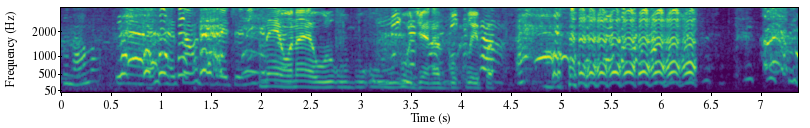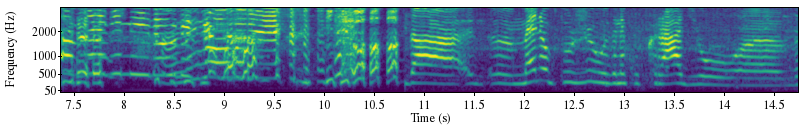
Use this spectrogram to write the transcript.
to nama? Ne, samo pričaj, nikad. Ne, ona je uzbuđena zbog klipa. da e, mene optužuju za neku krađu, e, da,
